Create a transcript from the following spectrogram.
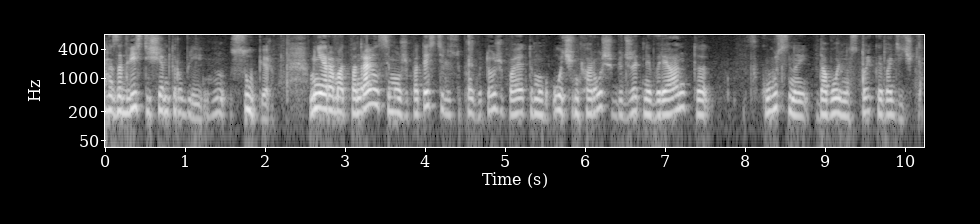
за 200 с чем-то рублей. Ну, супер. Мне аромат понравился, мы уже потестили, супругу тоже, поэтому очень хороший бюджетный вариант вкусной, довольно стойкой водички.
